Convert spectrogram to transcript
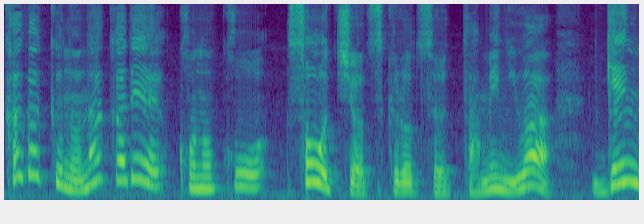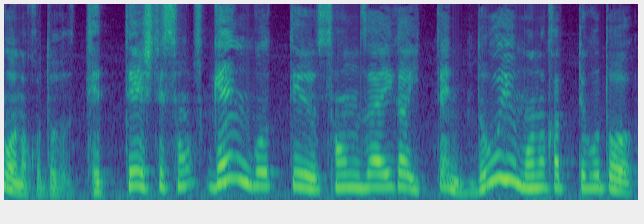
科学の中でこのこう装置を作ろうとするためには言語のことを徹底してそ言語っていう存在が一体どういうものかってことを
